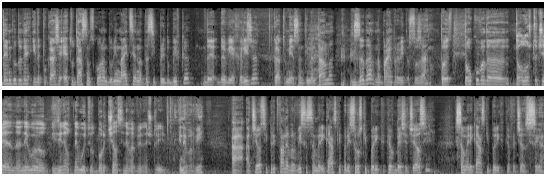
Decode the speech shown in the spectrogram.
да ми го даде и да покаже, ето да, съм склонен дори най-ценната си придобивка да, да ви я харижа, която ми е сантиментална, за да направим правителство заедно. Тоест, толкова да То лошото, че на него, един от неговите отбори Челси не върви нещо. И... и не върви. А, а Челси при това не върви с американски пари. С руски пари какъв беше Челси? С американски пари какъв е Челси сега?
